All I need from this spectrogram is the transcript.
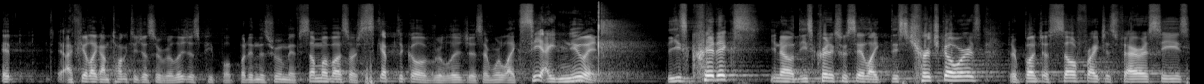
it, I feel like I'm talking to just a religious people, but in this room, if some of us are skeptical of religious and we're like, see, I knew it. These critics, you know, these critics who say, like, these churchgoers, they're a bunch of self righteous Pharisees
